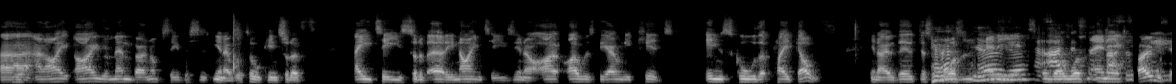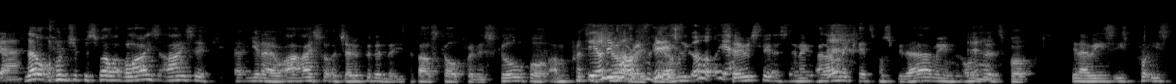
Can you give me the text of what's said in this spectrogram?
Uh, Yeah. And I I remember, and obviously this is you know we're talking sort of 80s, sort of early 90s. You know, I I was the only kid in school that played golf. You know, there just Yeah, wasn't yeah, any yeah. there wasn't any that, doesn't exposure. Yeah. No, hundred percent. Well, Isaac, Isaac uh, you know, I, I sort of joke with him that he's the best golfer in his school, but I'm pretty the sure he's the only. school, yeah. Seriously, and, and how many kids must be there? I mean, Yeah. hundreds. But you know, he's he's put he's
